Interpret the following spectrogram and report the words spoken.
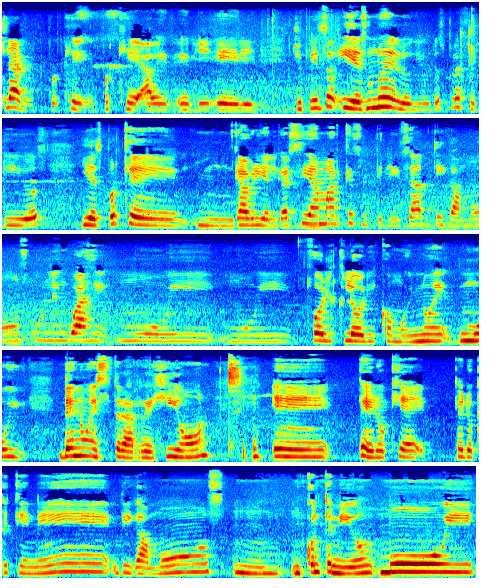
Claro, porque, porque a ver, el, yo pienso, y es uno de los libros preferidos, y es porque mm, Gabriel García Márquez utiliza, digamos, un lenguaje muy, muy folclórico, muy, muy de nuestra región, eh, pero que pero que tiene, digamos, un contenido muy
